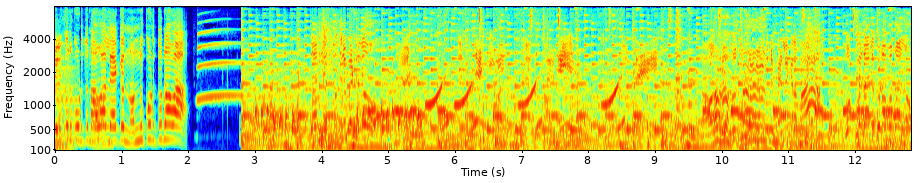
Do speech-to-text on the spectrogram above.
ఎలుకను కొడుతున్నావా లేక నన్ను కొడుతున్నావా? దాన్ని వదిలిపెట్టను. నా చేతిలో చుట్టుకుని వెళ్ళగలమా? ఒక్కదాన్ని కూడా వదలను.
